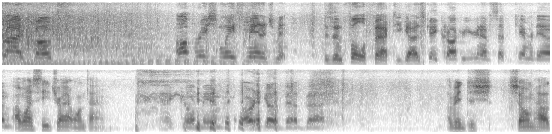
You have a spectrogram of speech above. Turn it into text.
arrived, folks. Operation Waste Management is in full effect, you guys. Okay, Crocker, you're gonna have to set the camera down. I want to see you try it one time. Come, on, man. I already got a bad back. I mean, just show them how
